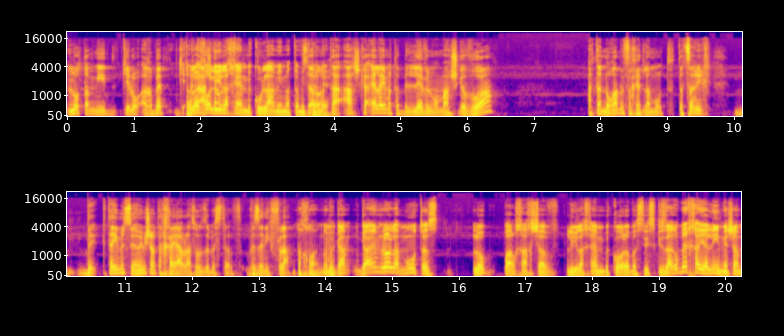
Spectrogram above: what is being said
לא תמיד, כאילו הרבה... אתה לא יכול להילחם בכולם אם אתה זהו, מתגלה. אתה אשכרה, אלא אם אתה ב-level ממש גבוה, אתה נורא מפחד למות. אתה צריך, בקטעים מסוימים שם אתה חייב לעשות את זה בסטלף, וזה נפלא. נכון, וגם גם אם לא למות, אז לא בא לך עכשיו להילחם בכל הבסיס, כי זה הרבה חיילים, יש שם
